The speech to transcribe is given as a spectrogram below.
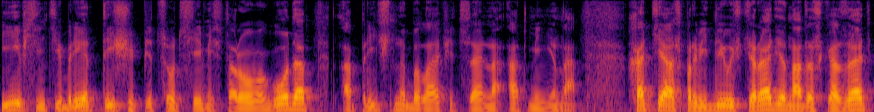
и в сентябре 1572 года опрична была официально отменена. Хотя, справедливости ради, надо сказать,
